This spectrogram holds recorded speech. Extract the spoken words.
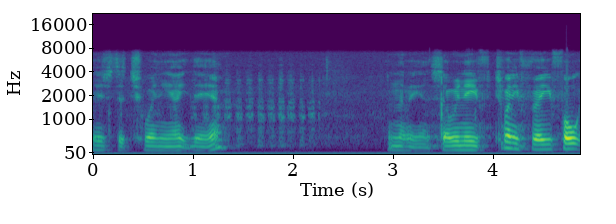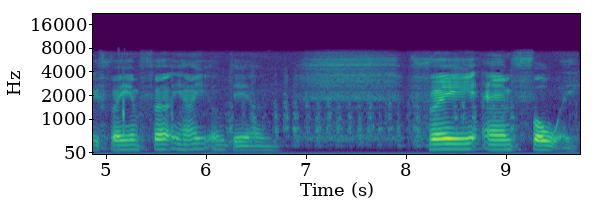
There's the 28 there. And there we go. So we need 23, 43 and 38. Oh dear. 3 and 40.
